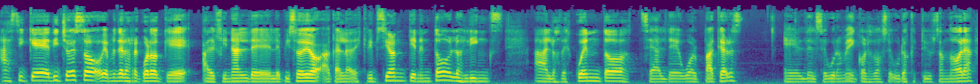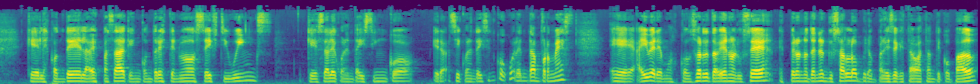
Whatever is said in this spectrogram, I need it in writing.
Así que dicho eso, obviamente les recuerdo que al final del episodio, acá en la descripción, tienen todos los links a los descuentos, sea el de Worldpackers, el del seguro médico, los dos seguros que estoy usando ahora, que les conté la vez pasada que encontré este nuevo Safety Wings, que sale 45 era, sí, 45 o 40 por mes. Eh, ahí veremos. Con suerte todavía no lo usé. Espero no tener que usarlo, pero parece que está bastante copado.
